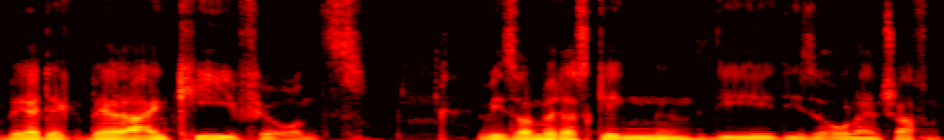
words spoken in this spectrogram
wäre wär ein Key für uns. Wie sollen wir das gegen die, diese O-Line schaffen?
